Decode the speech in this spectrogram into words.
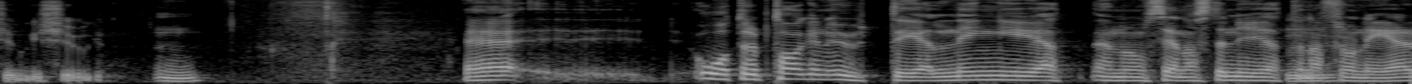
2020. Mm. Eh, återupptagen utdelning är en av de senaste nyheterna mm. från er.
